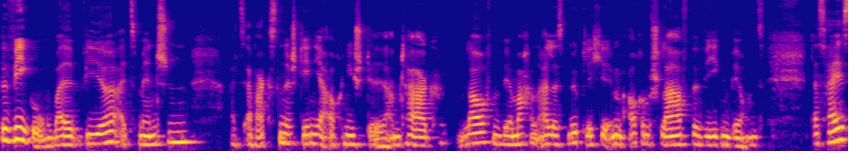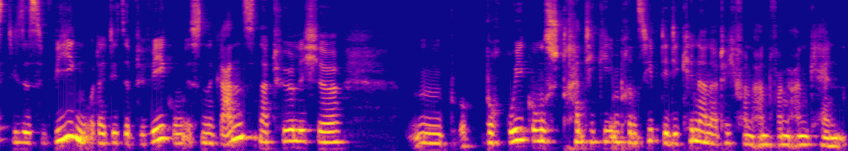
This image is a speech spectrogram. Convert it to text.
Bewegung, weil wir als Menschen, als Erwachsene stehen ja auch nie still am Tag, laufen, wir machen alles Mögliche, auch im Schlaf bewegen wir uns. Das heißt, dieses Wiegen oder diese Bewegung ist eine ganz natürliche hm, Beruhigungsstrategie im Prinzip, die die Kinder natürlich von Anfang an kennen.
